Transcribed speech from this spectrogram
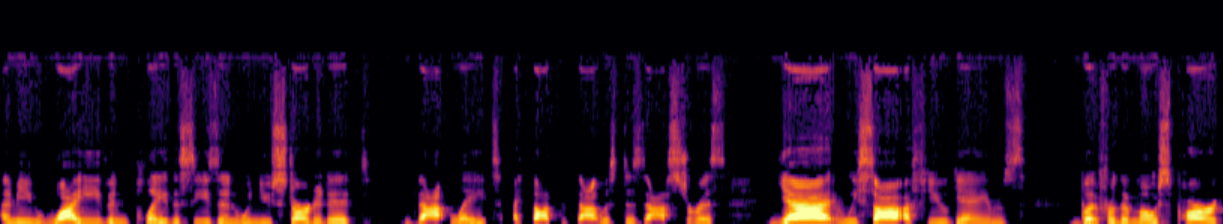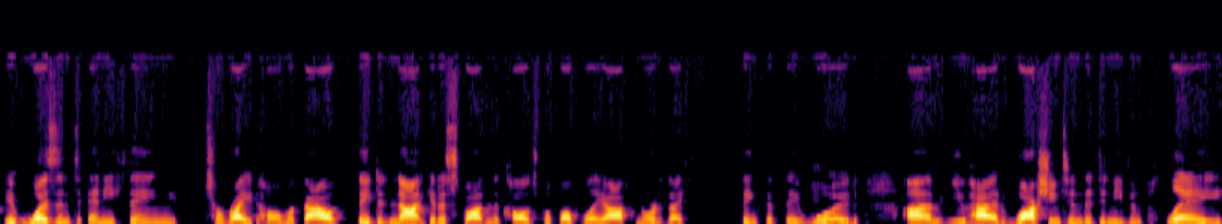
I mean, why even play the season when you started it that late? I thought that that was disastrous. Yeah, we saw a few games, but for the most part, it wasn't anything to write home about. They did not get a spot in the college football playoff, nor did I think that they would. Um, you had Washington that didn't even play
